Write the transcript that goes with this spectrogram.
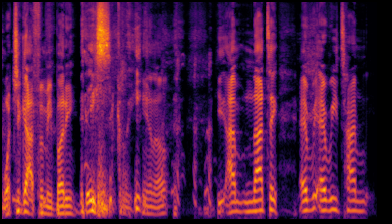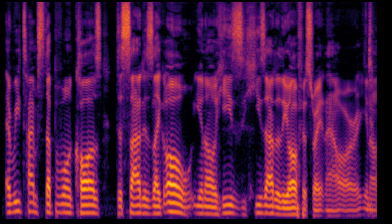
what you got for me buddy? Basically, you know? He, i'm not taking every every time every time steppenwolf calls decide is like oh you know he's he's out of the office right now or you know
